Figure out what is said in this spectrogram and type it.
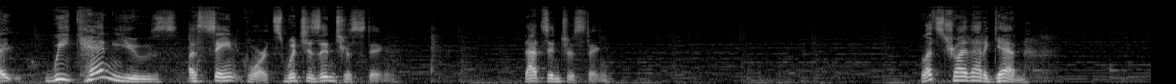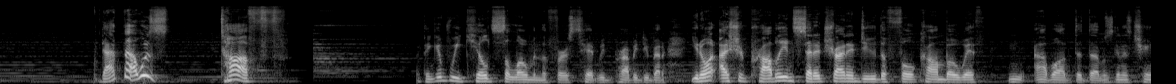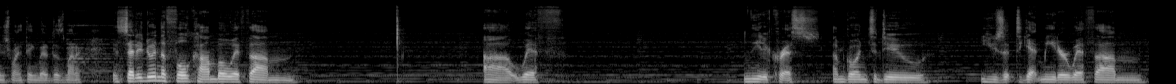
Hey, we can use a Saint Quartz, which is interesting. That's interesting. Let's try that again. That that was tough. I think if we killed Salome in the first hit, we'd probably do better. You know what? I should probably, instead of trying to do the full combo with... mm, Uh, well, that was going to change my thing, but it doesn't matter. Instead of doing the full combo with, um... Uh, with... Ludicrous, I'm going to do use it to get meter with um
